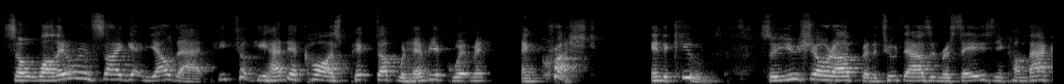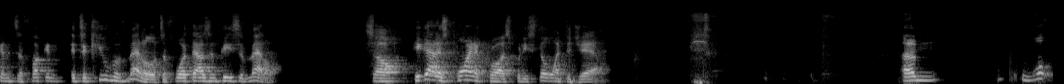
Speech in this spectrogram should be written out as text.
So while they were inside getting yelled at, he took he had their cars picked up with heavy equipment and crushed into cubes. So you showed up in a 2000 Mercedes and you come back and it's a fucking, it's a cube of metal. It's a 4,000 piece of metal. So he got his point across, but he still went to jail. um, what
